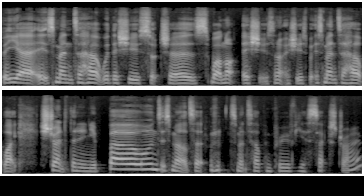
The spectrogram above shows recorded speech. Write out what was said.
But yeah, it's meant to help with issues such as well, not issues, they're not issues, but it's meant to help like strengthening your bones. It's meant to it's meant to help improve your sex drive,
